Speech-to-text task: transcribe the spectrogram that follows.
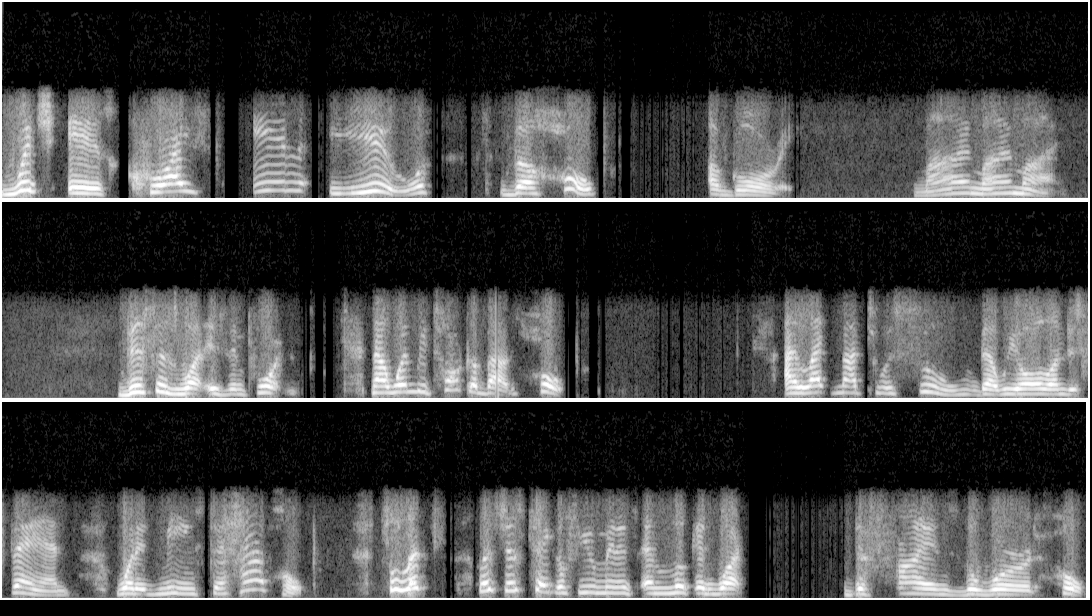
which is Christ in you, the hope of glory. My, my, my. This is what is important. Now, when we talk about hope, I like not to assume that we all understand what it means to have hope. So let's let's just take a few minutes and look at what defines the word hope.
